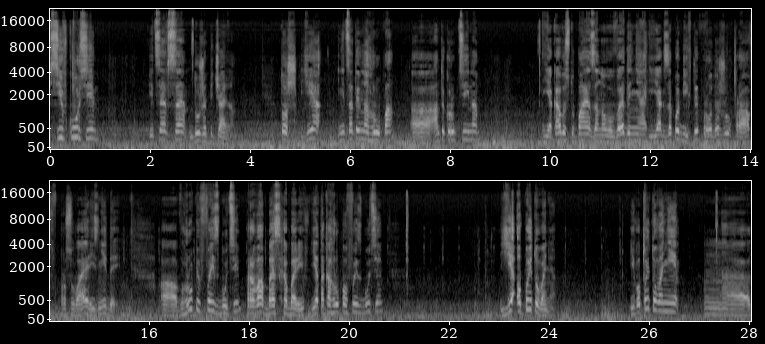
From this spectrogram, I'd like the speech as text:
Всі в курсі, і це все дуже печально. Тож, є ініціативна група е, антикорупційна, яка виступає за нововведення і як запобігти продажу прав, просуває різні ідеї. В групі в Фейсбуці права без хабарів. Є така група в Фейсбуці. Є опитування. І в опитуванні е,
